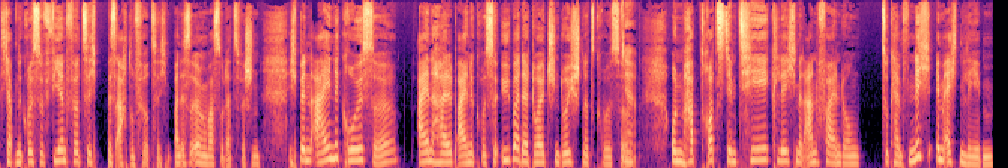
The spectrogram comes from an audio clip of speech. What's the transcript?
Ich habe eine Größe 44 bis 48. Man ist irgendwas so dazwischen. Ich bin eine Größe eineinhalb eine Größe über der deutschen Durchschnittsgröße ja. und habe trotzdem täglich mit Anfeindungen zu kämpfen. Nicht im echten Leben,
